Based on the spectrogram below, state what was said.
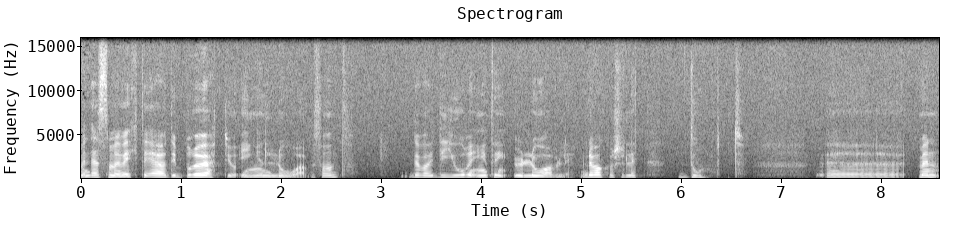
Men det som er viktig, er at de brøt jo ingen lov. sant? Var, de gjorde ingenting ulovlig. Men det var kanskje litt dumt. Uh, men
